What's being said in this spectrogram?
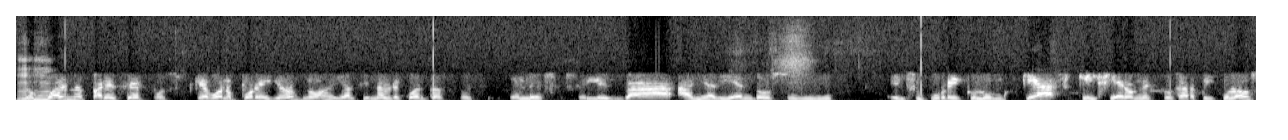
Lo cual me parece, pues, qué bueno por ellos, ¿no? Y al final de cuentas, pues, se les, se les va añadiendo su, en su currículum que, que hicieron estos artículos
